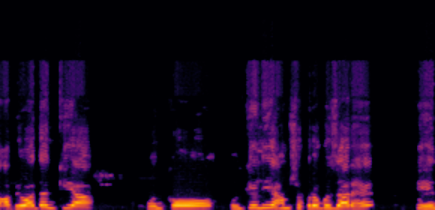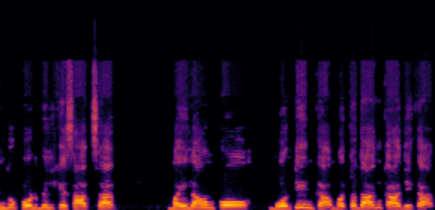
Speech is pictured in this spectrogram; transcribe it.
अभिवादन किया। उनको, उनके लिए हम शुक्रगुजार है कि हिंदू कोड बिल के साथ साथ महिलाओं को वोटिंग का, मतदान का अधिकार।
